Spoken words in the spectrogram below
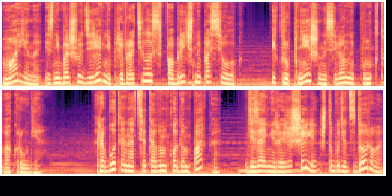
Марьино из небольшой деревни превратилась в фабричный поселок и крупнейший населенный пункт в округе. Работая над цветовым кодом парка, Дизайнеры решили, что будет здорово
